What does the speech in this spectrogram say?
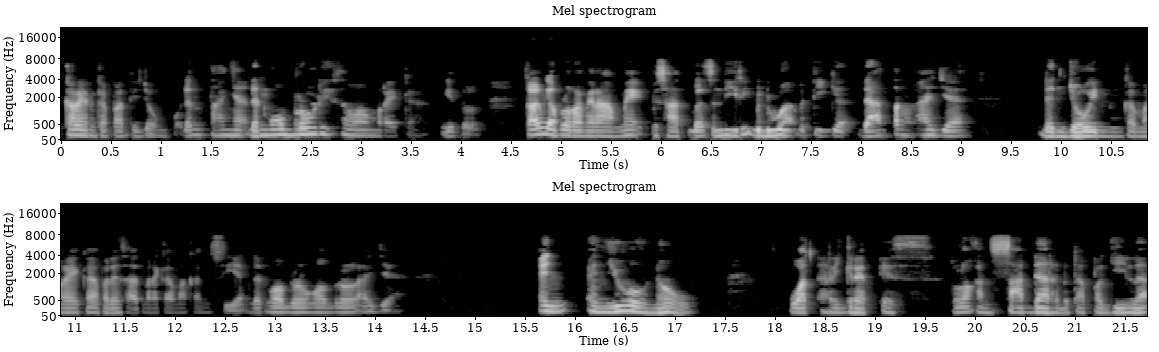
kalian ke panti jompo dan tanya dan ngobrol deh sama mereka gitu loh kalian nggak perlu rame-rame saat sendiri berdua bertiga datang aja dan join ke mereka pada saat mereka makan siang dan ngobrol-ngobrol aja and and you will know what regret is lo akan sadar betapa gilanya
